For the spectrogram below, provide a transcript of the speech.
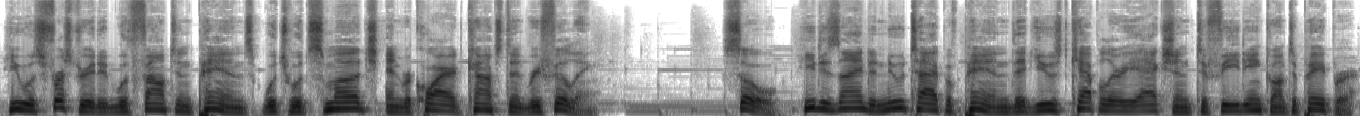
He was frustrated with fountain pens which would smudge and required constant refilling. So, he designed a new type of pen that used capillary action to feed ink onto paper.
